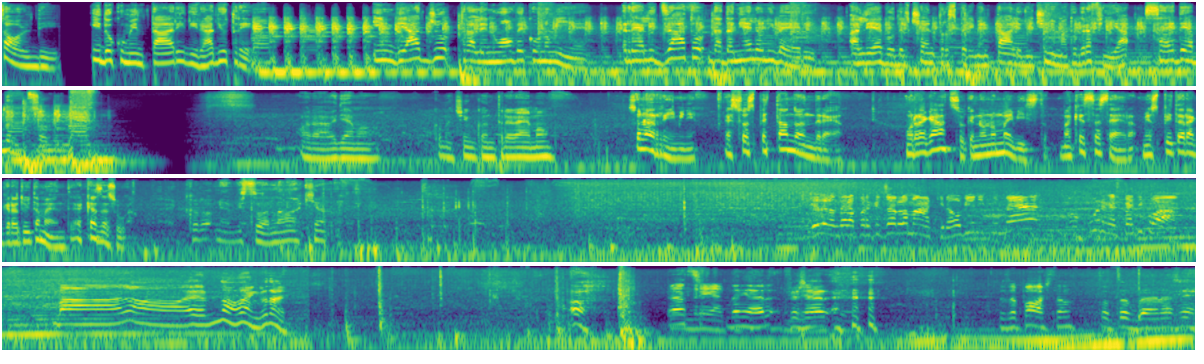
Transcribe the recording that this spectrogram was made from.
Soldi, i documentari di Radio 3. In viaggio tra le nuove economie, realizzato da Daniele Oliveri, allievo del Centro Sperimentale di Cinematografia, sede Abruzzo. Ora vediamo come ci incontreremo. Sono a Rimini e sto aspettando Andrea, un ragazzo che non ho mai visto, ma che stasera mi ospiterà gratuitamente a casa sua. Eccolo, mi ha visto dalla macchina. Io devo andare a parcheggiare la macchina, o vieni con me oppure mi aspetti qua. Ma no, eh, no, vengo, dai. Oh, grazie. Andrea. Daniele, piacere. Tutto a posto? Tutto bene, sì.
